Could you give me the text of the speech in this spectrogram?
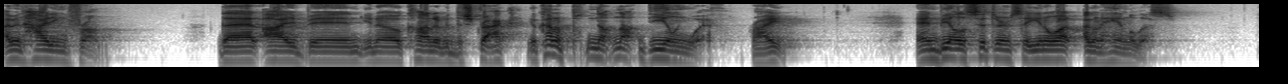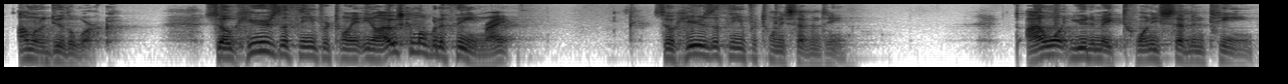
I've been hiding from, that I've been you know kind of a distract, you know, kind of not not dealing with, right?" And be able to sit there and say, "You know what? I'm going to handle this. I'm going to do the work." So here's the theme for 20. You know, I always come up with a theme, right? So here's the theme for 2017. I want you to make 2017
